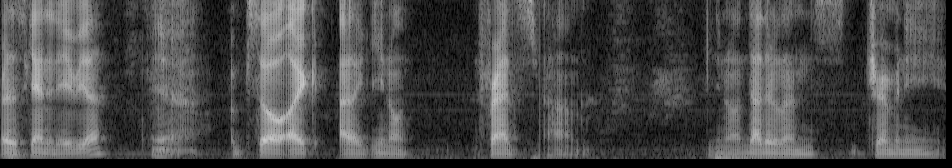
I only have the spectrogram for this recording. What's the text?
Or the Scandinavia. Yeah. So like I like you know, France, um, you know, Netherlands, Germany,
